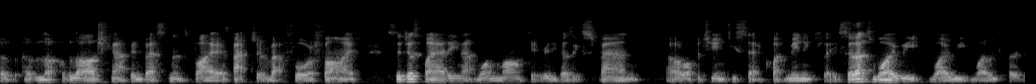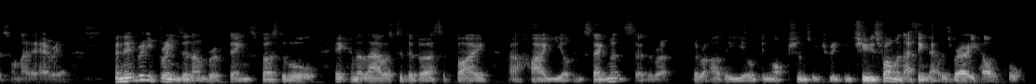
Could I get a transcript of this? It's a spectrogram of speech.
of, of, of, large cap investments by a factor of about four or five. So just by adding that one market really does expand our opportunity set quite meaningfully. So that's why we why we why we focus on that area. And it really brings a number of things. First of all, it can allow us to diversify uh, high yielding segments. So there are there are other yielding options which we can choose from, and I think that was very helpful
